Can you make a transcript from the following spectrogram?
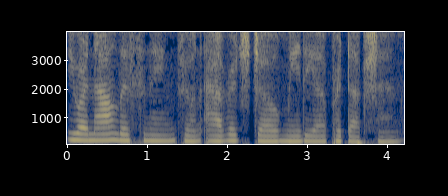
You are now listening to an Average Joe Media production.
